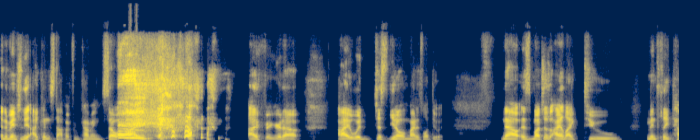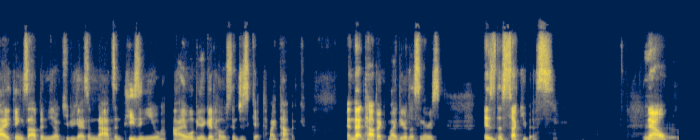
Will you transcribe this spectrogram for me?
And eventually I couldn't stop it from coming. So I I figured out I would just, you know, might as well do it. Now, as much as I like to mentally tie things up and you know keep you guys in knots and teasing you, I will be a good host and just get to my topic. And that topic, my dear listeners, is the succubus. Mm. Now, hmm.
